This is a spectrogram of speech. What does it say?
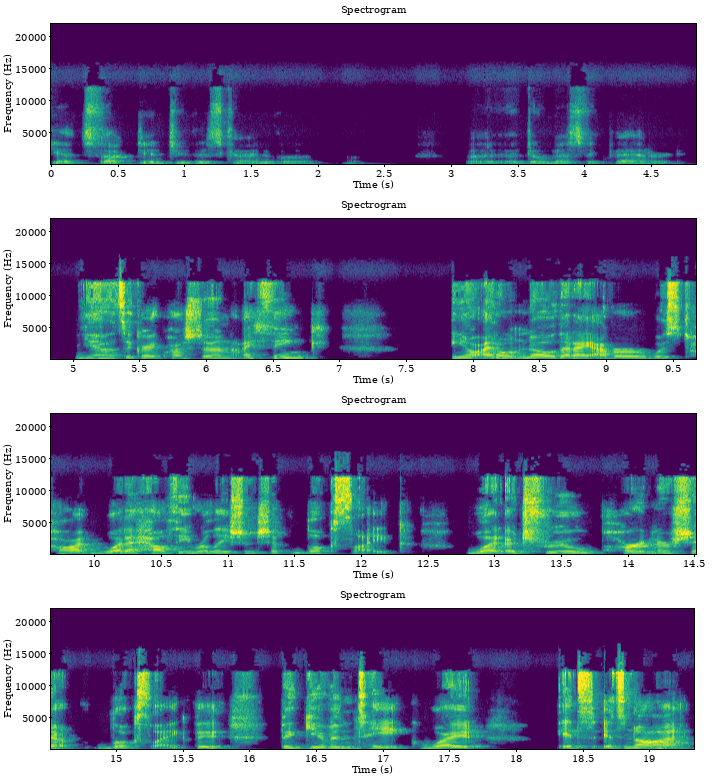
get sucked into this kind of a, a, a domestic pattern? Yeah it's a great question. I think you know, I don't know that I ever was taught what a healthy relationship looks like, what a true partnership looks like, the the give and take, what it's it's not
